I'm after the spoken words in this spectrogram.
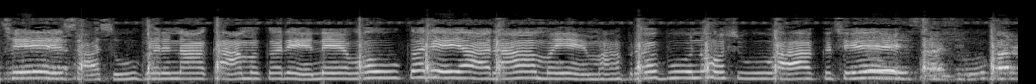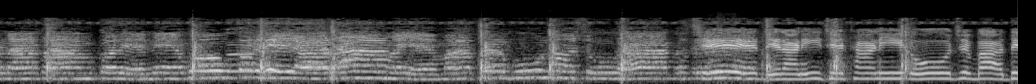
છે સાસુ ઘરના કામ કરે ને વહુ કરે આરામ. એમાં પ્રભુનો શું વાક છે? દેરાણી જેઠાણી રોજ બાધે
